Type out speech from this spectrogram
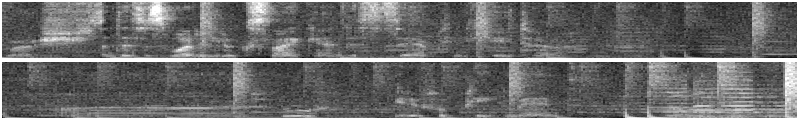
brush. So this is what it looks like and this is the applicator. Uh, whew, beautiful pigment.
